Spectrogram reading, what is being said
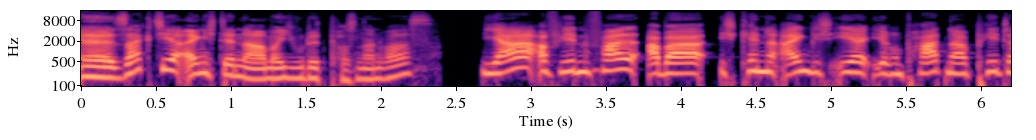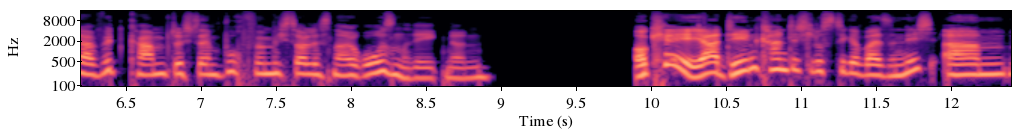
Äh, sagt dir eigentlich der Name Judith Posnan was? Ja, auf jeden Fall, aber ich kenne eigentlich eher ihren Partner Peter Wittkamp durch sein Buch Für mich soll es Neurosen regnen. Okay, ja, den kannte ich lustigerweise nicht. Ähm,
